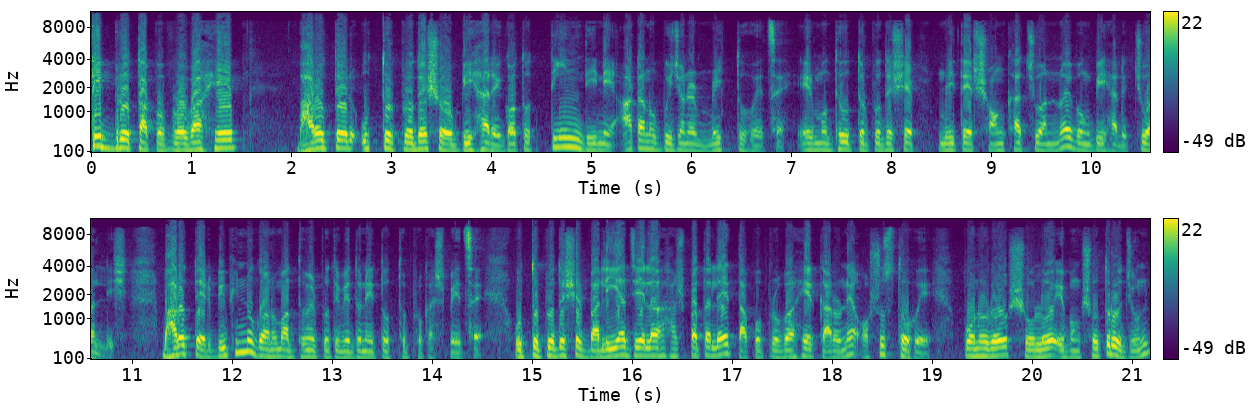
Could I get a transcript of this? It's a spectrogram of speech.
তীব্র তাপপ্রবাহে ভারতের উত্তরপ্রদেশ ও বিহারে গত তিন দিনে আটানব্বই জনের মৃত্যু হয়েছে। এর মধ্যে উত্তরপ্রদেশে মৃতের সংখ্যা চুয়ান্ন এবং বিহারে চুয়াল্লিশ। ভারতের বিভিন্ন গণমাধ্যমের প্রতিবেদনে তথ্য প্রকাশ পেয়েছে। উত্তরপ্রদেশের বালিয়া জেলা হাসপাতালে তাপপ্রবাহের কারণে অসুস্থ হয়ে পনেরো, ষোলো এবং সতেরো জুন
